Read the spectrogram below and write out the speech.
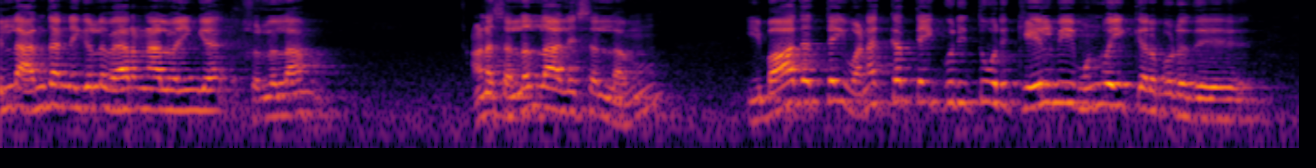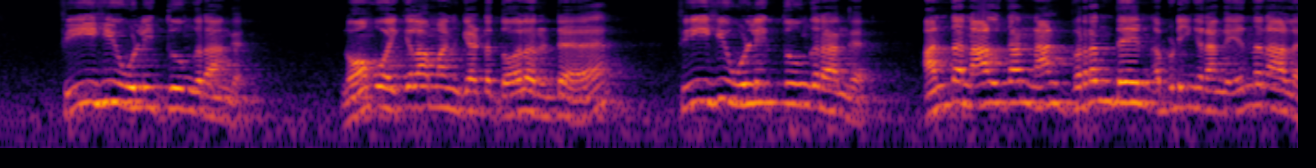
இல்லை அந்த அன்னைக்குள்ள வேற நாள் வைங்க சொல்லலாம். ஆனால் சல்லல்லா அலி செல்லம் இபாதத்தை வணக்கத்தை குறித்து ஒரு கேள்வியை முன்வைக்கிற பொழுது ஃபீஹி ஒளித்துங்கிறாங்க நோன்பு வைக்கலாமான்னு கேட்ட தோழர்கிட்ட ஃபீஹி ஒளித்துங்கிறாங்க அந்த நாள் தான் நான் பிறந்தேன் அப்படிங்கிறாங்க. எந்த நாள்?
